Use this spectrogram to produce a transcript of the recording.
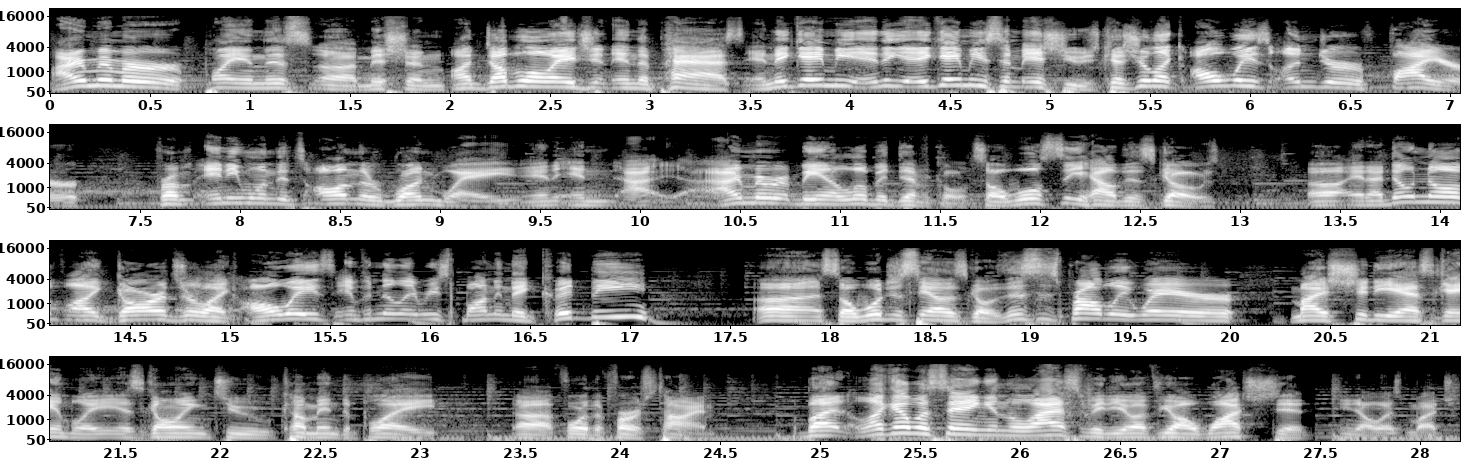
I remember playing this uh, mission on 00 agent in the past, and it gave me, it, it gave me some issues because you're like always under fire from anyone that's on the runway, and, and I, I remember it being a little bit difficult, so we'll see how this goes. Uh, and I don't know if like guards are like always infinitely responding. They could be, uh, so we'll just see how this goes. This is probably where my shitty-ass gameplay is going to come into play uh, for the first time. But like I was saying in the last video, if y'all watched it, you know, as much,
